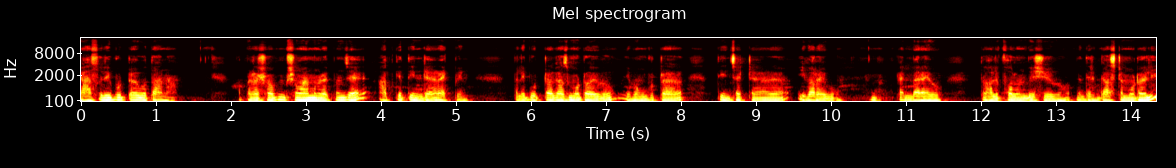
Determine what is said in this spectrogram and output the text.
গাছ হলেই ভুট্টা হব তা না। আপনারা সব সময় মনে রাখবেন যে, হাতকে তিনটা রাখবেন, তাহলে ভুট্টার গাছ মোটা হইব এবং ভুট্টা তিন চারটা ই বাড়াইব প্যান বাড়াইব তাহলে ফলন বেশি হইব, আপনাদের গাছটা মোটা হলে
